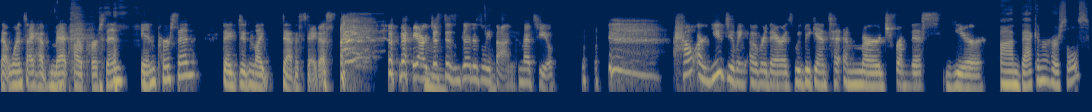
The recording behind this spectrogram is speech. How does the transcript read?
that once I have met our person in person, they didn't like devastate us. they are mm, just as good as we thought. And that's you. How are you doing over there as we begin to emerge from this year? I'm back in rehearsals.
